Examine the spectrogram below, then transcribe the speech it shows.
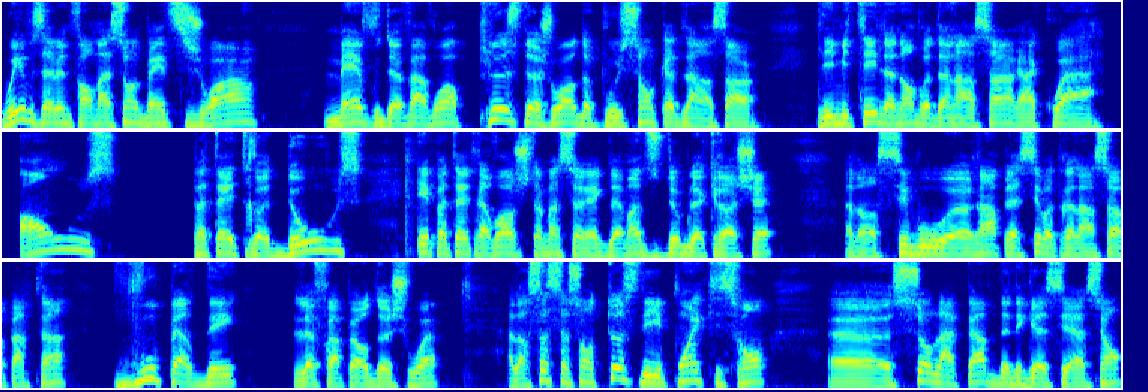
oui, vous avez une formation de 26 joueurs, mais vous devez avoir plus de joueurs de position que de lanceurs. Limiter le nombre de lanceurs à quoi? À 11, peut-être 12, et peut-être avoir justement ce règlement du double crochet. Alors, si vous euh, remplacez votre lanceur partant, vous perdez le frappeur de choix. Alors ça, ce sont tous des points qui seront euh, sur la table de négociation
